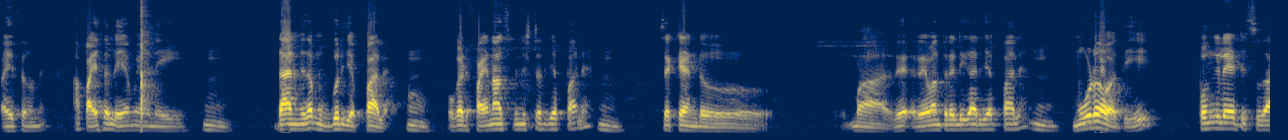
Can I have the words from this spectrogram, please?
పైసలు ఉన్నాయి. ఆ పైసలు ఏమైనాయి? దాని మీద ముగ్గురు చెప్పాలి. ఒకటి ఫైనాన్స్ మినిస్టర్ చెప్పాలి. సెకండ్ మా రేవంత్ రెడ్డి గారు చెప్పాలి. మూడవది పొంగిలేటి సుధా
